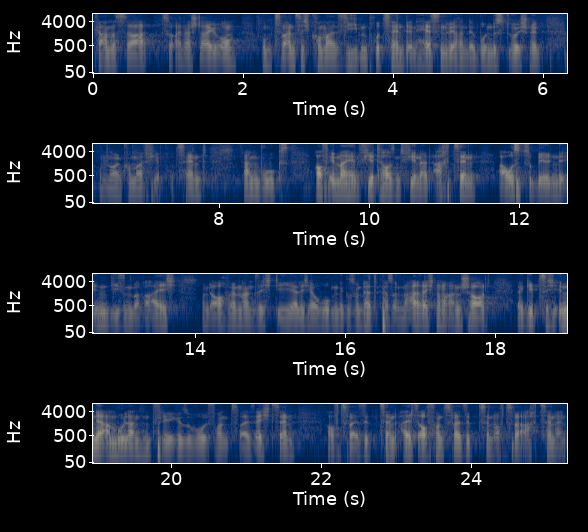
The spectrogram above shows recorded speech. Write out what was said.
kam es da zu einer Steigerung um 20,7 Prozent in Hessen, während der Bundesdurchschnitt um 9,4 Prozent anwuchs, auf immerhin 4.418 Auszubildende in diesem Bereich. Und auch wenn man sich die jährlich erhobene Gesundheitspersonalrechnung anschaut, ergibt sich in der ambulanten Pflege sowohl von 2016 auf 2017 als auch von 2017 auf 2018 ein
